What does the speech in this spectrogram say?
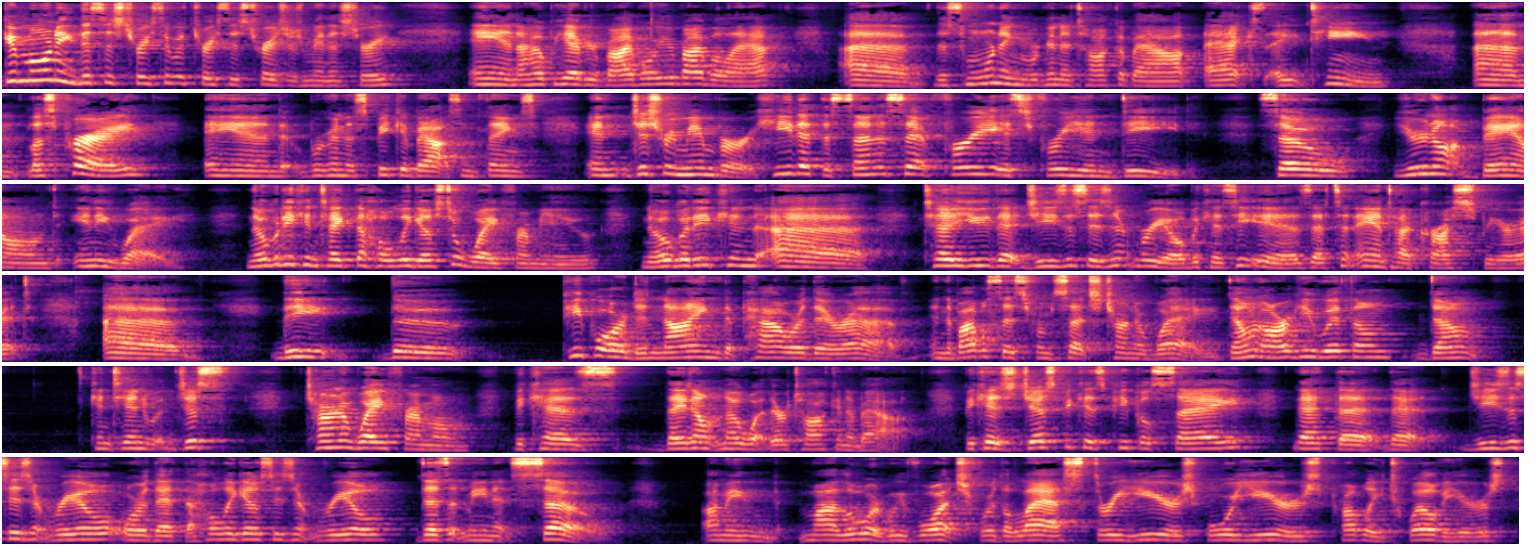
Good morning. This is Teresa with Teresa's Treasures Ministry, and I hope you have your Bible or your Bible app. Uh, this morning we're going to talk about Acts 18. Um, let's pray, and we're going to speak about some things. And just remember, he that the Son has set free is free indeed. So you're not bound anyway. Nobody can take the Holy Ghost away from you. Nobody can uh, tell you that Jesus isn't real because he is. That's an antichrist spirit. Uh, the the people are denying the power thereof, and the Bible says, "From such turn away." Don't argue with them. Don't contend with. Just turn away from them because they don't know what they're talking about. Because just because people say that the that Jesus isn't real or that the Holy Ghost isn't real doesn't mean it's so. I mean, my Lord, we've watched for the last three years, four years, probably 12 years,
